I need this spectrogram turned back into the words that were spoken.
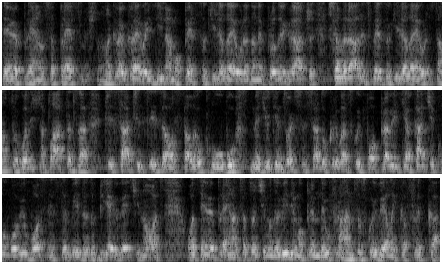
TV prenosa presmešno. Na kraju krajeva i Dinamo 500.000 eura da ne prodaje igrače. Šta da rade s 500.000 eura? Stavno to godišnja plata za čistačice i za ostale u klubu. Međutim, to će se sad u Hrvatskoj popraviti, a kad će klubovi u Bosni i Srbiji da dobijaju veći novac od TV prenosa, to ćemo da vidimo, premda je u Francuskoj Hrvatskoj velika frka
